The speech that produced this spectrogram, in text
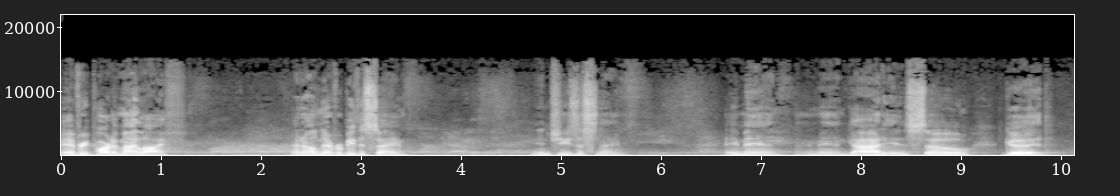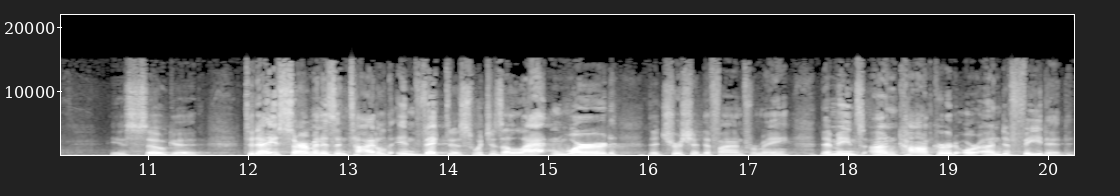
every part of my life, and I'll never be the same. In Jesus' name, amen. Amen. God is so good. He is so good. Today's sermon is entitled Invictus, which is a Latin word that Tricia defined for me that means unconquered or undefeated.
